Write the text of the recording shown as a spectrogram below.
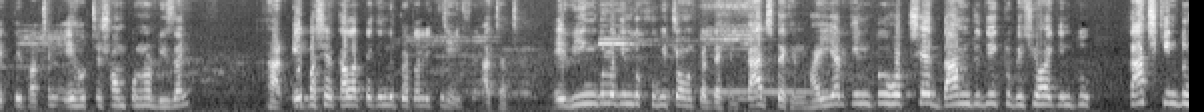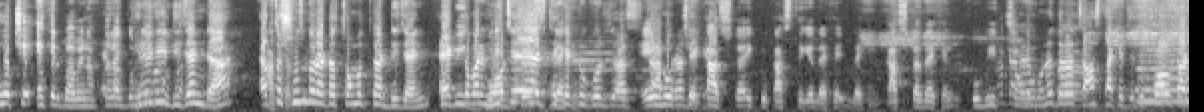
দেখতেই পাচ্ছেন। এই হচ্ছে সম্পূর্ণ ডিজাইন আর এই পাশের কালারটা কিন্তু টোটালি একটু আচ্ছা আচ্ছা। এই রিংগুলো কিন্তু খুবই চমৎকার দেখেন কাজ দেখেন ভাইয়ার কিন্তু হচ্ছে দাম যদি একটু বেশি হয় কিন্তু কাজ কিন্তু হচ্ছে একের পাবেন আপনারা একদম ডিজাইনটা এত আচ্ছা, সুন্দর একটা চমৎকার ডিজাইন একেবারে নিচে থেকে একটু gorgeous এই হচ্ছে কাজটা একটু কাছ থেকে দেখেন দেখেন কাজটা দেখেন খুবই চমৎকার ধরার চান্স থাকে যদি ফল কাট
